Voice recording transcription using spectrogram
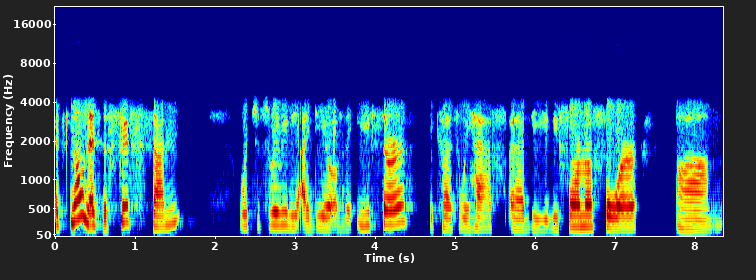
It's known as the fifth sun, which is really the idea of the ether, because we have uh, the the former four um,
